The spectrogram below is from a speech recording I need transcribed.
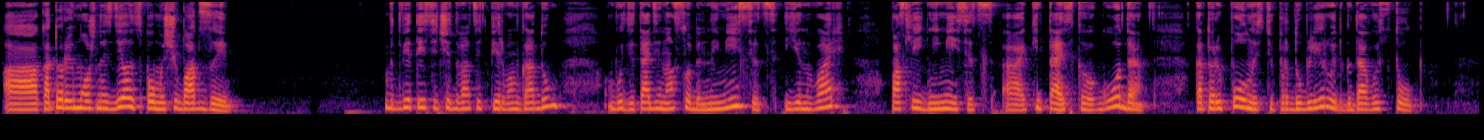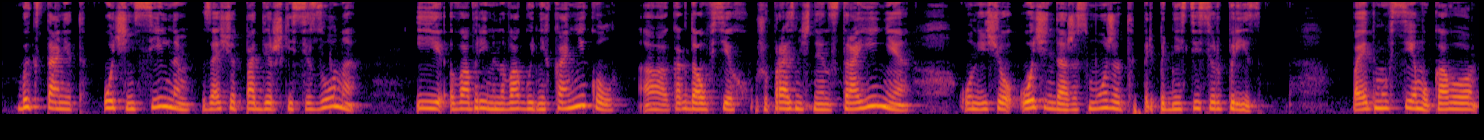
которые можно сделать с помощью бадзы. В 2021 году будет один особенный месяц, январь, последний месяц а, китайского года, который полностью продублирует годовой столб. Бык станет очень сильным за счет поддержки сезона, и во время новогодних каникул, а, когда у всех уже праздничное настроение, он еще очень даже сможет преподнести сюрприз. Поэтому всем, у кого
